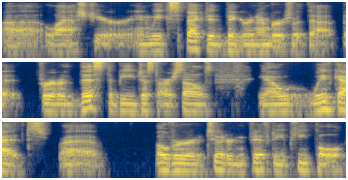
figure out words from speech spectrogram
uh, last year and we expected bigger numbers with that. But for this to be just ourselves you know we've got uh, over 250 people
